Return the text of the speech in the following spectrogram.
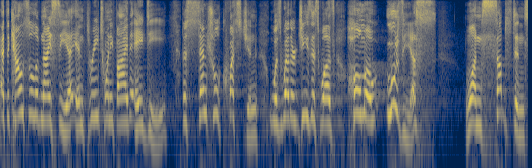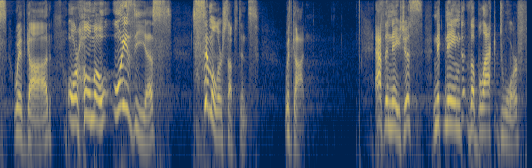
at the Council of Nicaea in 325 AD, the central question was whether Jesus was homoousios, one substance with God, or homoiousios, similar substance with God. Athanasius, nicknamed the Black Dwarf,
